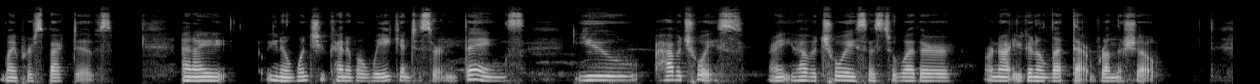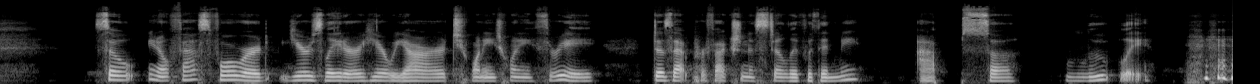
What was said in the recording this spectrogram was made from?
my perspectives. And I you know, once you kind of awaken to certain things, you have a choice, right? You have a choice as to whether or not you're going to let that run the show. So, you know, fast forward years later, here we are, 2023. Does that perfectionist still live within me? Absolutely.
